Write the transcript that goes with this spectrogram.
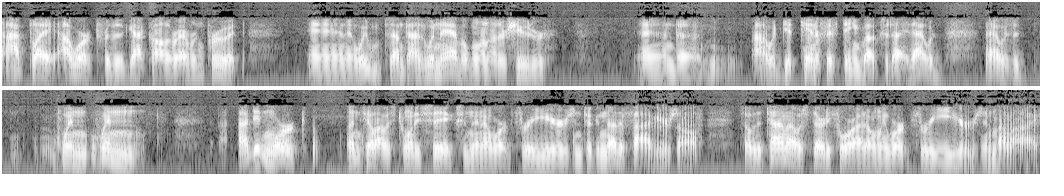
I play. I worked for the guy called the Reverend Pruitt, and uh, we sometimes wouldn't have but one other shooter, and uh, I would get ten or fifteen bucks a day. That would that was a when when I didn't work until I was 26, and then I worked three years and took another five years off. So by the time I was 34, I'd only worked three years in my life.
